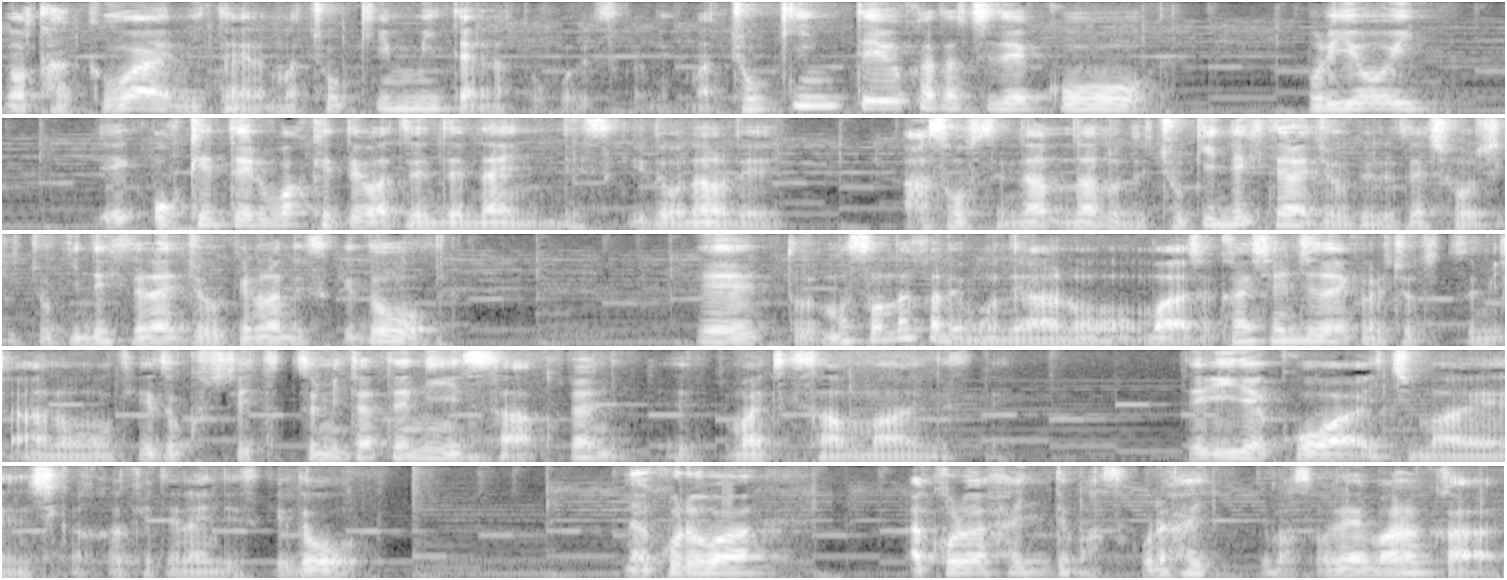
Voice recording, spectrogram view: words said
の蓄えみたいな、まあ、貯金みたいなとこですかね。まあ、貯金っていう形でこう、取り置いて、置けてるわけでは全然ないんですけど、なので、あ、そうですね。な、なので貯金できてない状況ですね。正直。貯金できてない状況なんですけど、えー、っと、まあ、その中でもね、あの、まあ、会社員時代からちょっと積み、あの、継続していた積立 NISA、これは、えっと、毎月3万円ですね。で、イデコは1万円しかかけてないんですけど、これは、あ、これは入ってます。これ入ってますので、まあ、なんか、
